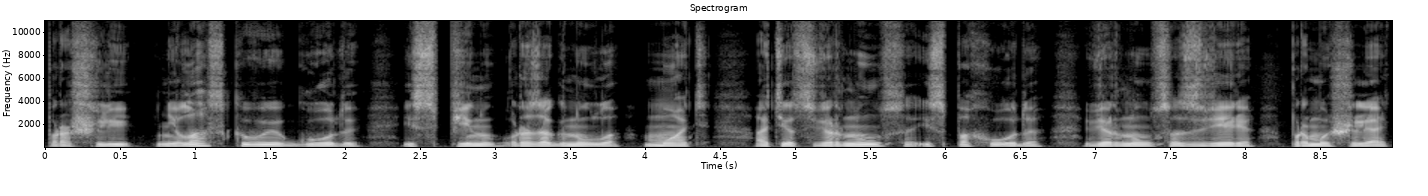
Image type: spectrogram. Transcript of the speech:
Прошли неласковые годы, и спину разогнула мать. Отец вернулся из похода, вернулся зверя промышлять,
